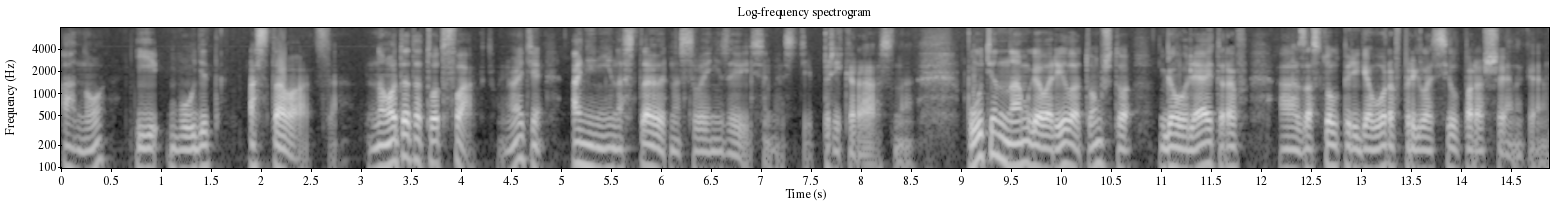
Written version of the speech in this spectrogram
оно и будет оставаться. Но вот этот вот факт, понимаете, они не настаивают на своей независимости. Прекрасно. Путин нам говорил о том, что гауляйтеров а, за стол переговоров пригласил Порошенко.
